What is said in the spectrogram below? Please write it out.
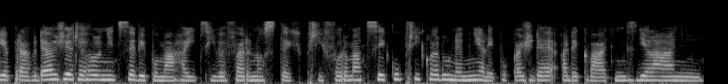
Je pravda, že řeholnice vypomáhající ve farnostech při formaci ku příkladu neměly po každé adekvátní vzdělání.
